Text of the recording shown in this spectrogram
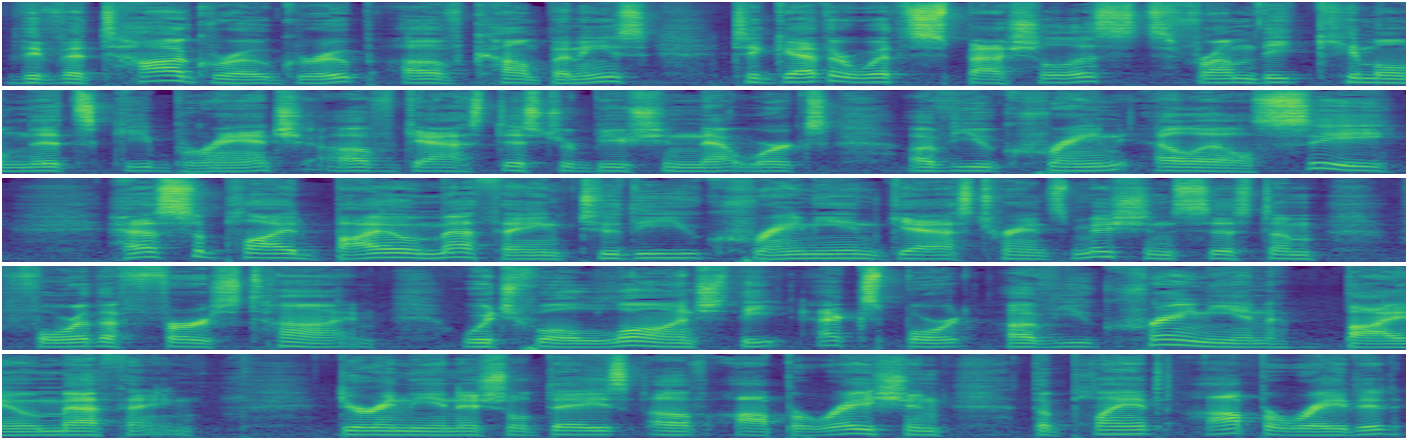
The Vitagro group of companies, together with specialists from the Khmelnytsky branch of Gas Distribution Networks of Ukraine LLC, has supplied biomethane to the Ukrainian gas transmission system for the first time, which will launch the export of Ukrainian biomethane. During the initial days of operation, the plant operated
